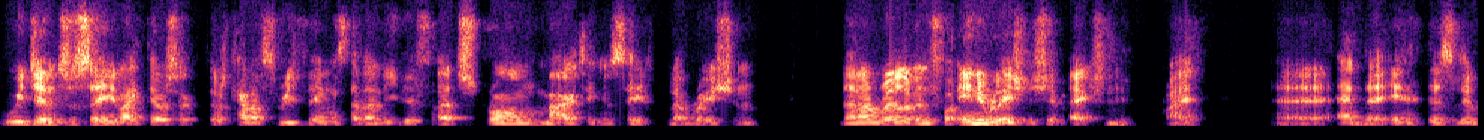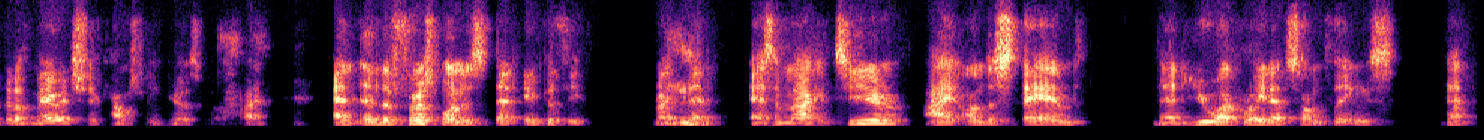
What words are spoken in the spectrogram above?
we tend to say like there's a, there's kind of three things that are needed for that strong marketing and sales collaboration that are relevant for any relationship actually, right? Uh, and uh, there's a little bit of marriage counseling here as well, right? And and the first one is that empathy, right? Mhm. That as a marketeer, I understand that you are great at some things that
